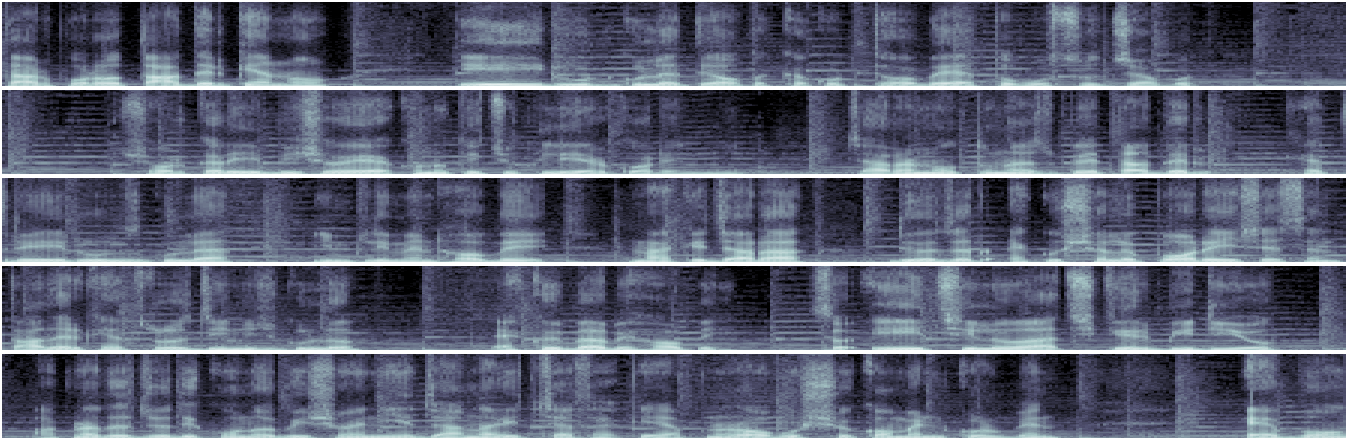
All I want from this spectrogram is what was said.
তারপরেও তাদের কেন এই রুটগুলোতে অপেক্ষা করতে হবে এত বছর যাবৎ? সরকার এই বিষয়ে এখনও কিছু ক্লিয়ার করেননি। যারা নতুন আসবে তাদের ক্ষেত্রে এই রুলসগুলা ইমপ্লিমেন্ট হবে? নাকি যারা দু হাজার একুশ সালে পরে এসেছেন, তাদের ক্ষেত্রেও জিনিসগুলো একইভাবে হবে? সো এই ছিল আজকের ভিডিও আপনাদের যদি কোনো বিষয় নিয়ে জানার ইচ্ছা থাকে, আপনারা অবশ্যই কমেন্ট করবেন। এবং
